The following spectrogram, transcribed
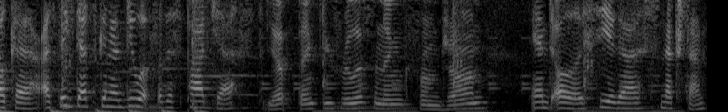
Okay, I think that's gonna do it for this podcast. Yep. Thank you for listening from John. And uh, see you guys next time.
